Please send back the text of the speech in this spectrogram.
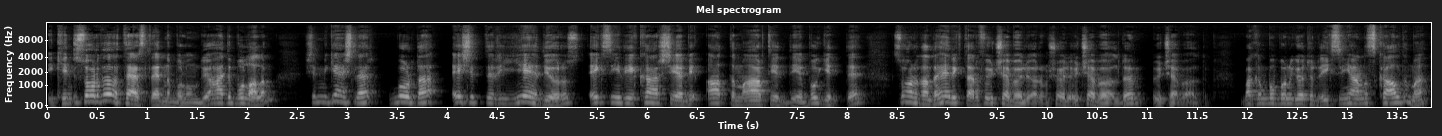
İkinci soruda da terslerini bulun diyor. Hadi bulalım. Şimdi gençler burada eşittir y diyoruz. Eksi 7'yi karşıya bir attım artı 7 diye bu gitti. Sonradan da her iki tarafı 3'e bölüyorum. Şöyle 3'e böldüm 3'e böldüm. Bakın bu bunu götürdü. X'in yalnız kaldı mı?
